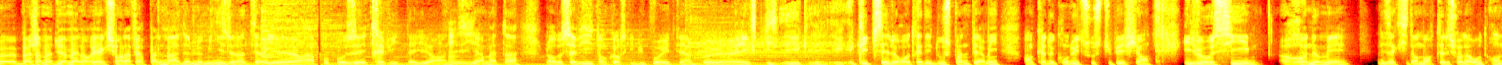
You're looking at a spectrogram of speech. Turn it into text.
Euh, Benjamin Duhamel, en réaction à l'affaire Palmade, le ministre de l'Intérieur a proposé, très vite d'ailleurs, hein, Mhm. dès hier matin, lors de sa visite en Corse, qui du coup a été un peu euh, expli- é- é- éclipsé, le retrait des 12 points de permis en cas de conduite sous stupéfiants. Il veut aussi renommer les accidents mortels sur la route en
